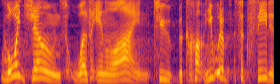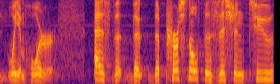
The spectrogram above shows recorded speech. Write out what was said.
Lloyd Jones was in line to become, he would have succeeded William Horder as the, the, the personal physician to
